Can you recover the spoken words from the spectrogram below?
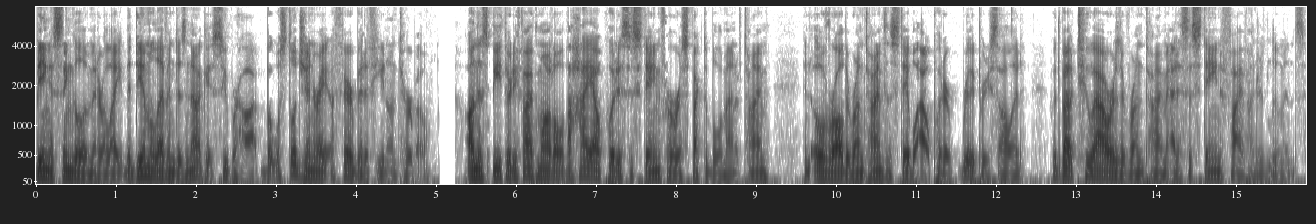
Being a single emitter light, the DM11 does not get super hot, but will still generate a fair bit of heat on turbo. On this B35 model, the high output is sustained for a respectable amount of time, and overall the runtimes and stable output are really pretty solid with about 2 hours of runtime at a sustained 500 lumens.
